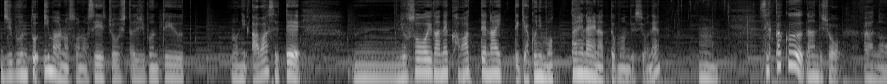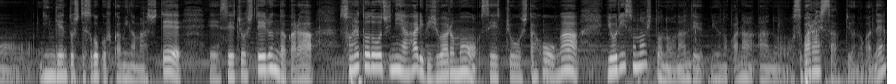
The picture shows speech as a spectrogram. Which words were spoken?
自分と今のその成長した自分っていうのに合わせてうん装いがね変わってないって逆にもったいないなって思うんですよね。うん、せっかくなんでしょうあの人間としてすごく深みが増して、えー、成長しているんだからそれと同時にやはりビジュアルも成長した方がよりその人の何で言うのかなあの素晴らしさっていうのがね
